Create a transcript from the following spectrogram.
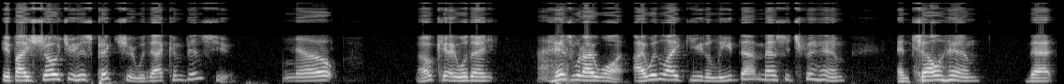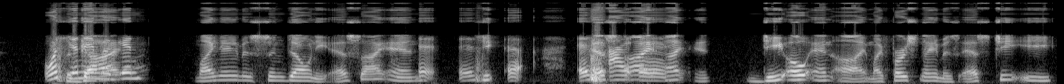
If I showed you his picture, would that convince you? no. Okay, well then, here's what I want. I would like you to leave that message for him and tell him that What's your guy- name again? my name is Sindoni, S-I-N, Uh, S uh, S I N. S-I-N, D-O-N-I. My first name is S-T-E-P-H-E-N,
